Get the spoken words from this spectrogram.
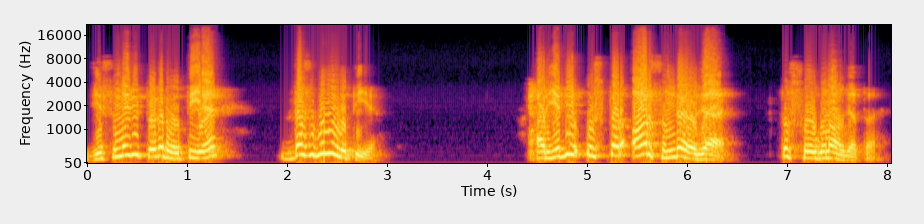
जिसमें भी प्रकट होती है, दस गुनी होती है। और यदि उस पर और संदेह हो जाए तो सौ गुना हो जाता है।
